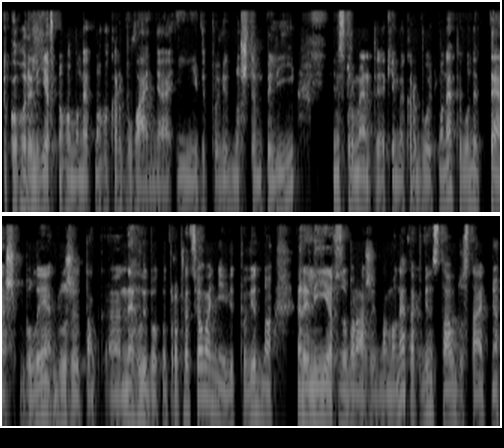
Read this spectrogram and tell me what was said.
такого рельєфного монетного карбування, і відповідно штемпелі, інструменти, якими карбують монети, вони теж були дуже так е, неглибоко пропрацьовані. і, Відповідно, рельєф зображень на монетах він став достатньо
